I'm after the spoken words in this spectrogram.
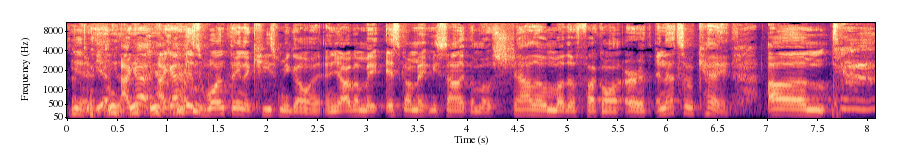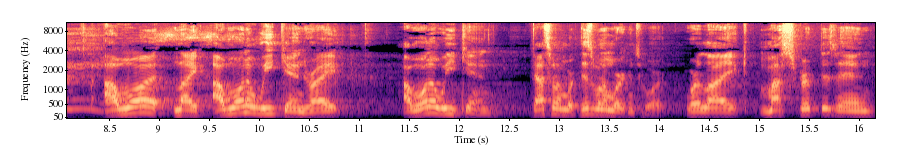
Yeah, Yeah, I got I got this one thing that keeps me going, and y'all gonna make it's gonna make me sound like the most shallow motherfucker on earth, and that's okay. Um, I want like I want a weekend, right? I want a weekend. That's what I'm. wor- This is what I'm working toward. Where like my script is in,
